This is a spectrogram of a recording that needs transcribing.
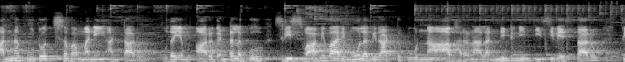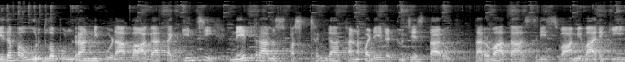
అన్నకూటోత్సవమని అంటారు. ఉదయం ఆరు గంటలకు శ్రీ స్వామివారి మూల విరాట్టుకు ఉన్న ఆభరణాలన్నిటినీ తీసివేస్తారు. పిదప ఊర్ధ్వ పుండ్రాన్ని కూడా బాగా తగ్గించి నేత్రాలు స్పష్టంగా కనపడేటట్లు చేస్తారు. తర్వాత శ్రీ స్వామివారికి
